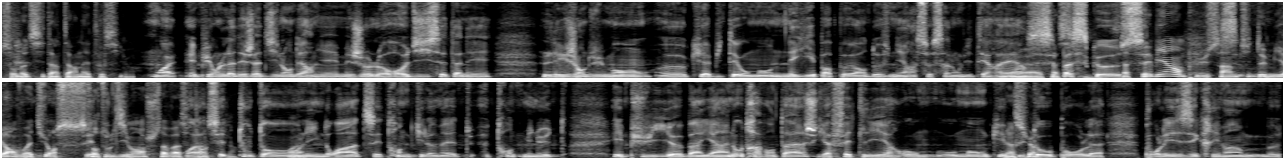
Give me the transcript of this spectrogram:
sur notre site internet aussi. Ouais. Et puis on l'a déjà dit l'an dernier, mais je le redis cette année. Les gens du Mans euh, qui habitaient au Mans, n'ayez pas peur de venir à ce salon littéraire. Ouais, c'est parce que Ça c'est bien en plus, hein, une c'est- petite demi-heure en voiture, surtout le dimanche, ça va. c'est Voilà, tout en Ouais. ligne droite, c'est 30 km, 30 minutes. Et puis, euh, ben, il y a un autre avantage, il y a Faites lire au, au Mans qui est Bien sûr. plutôt pour, le, pour les écrivains euh,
